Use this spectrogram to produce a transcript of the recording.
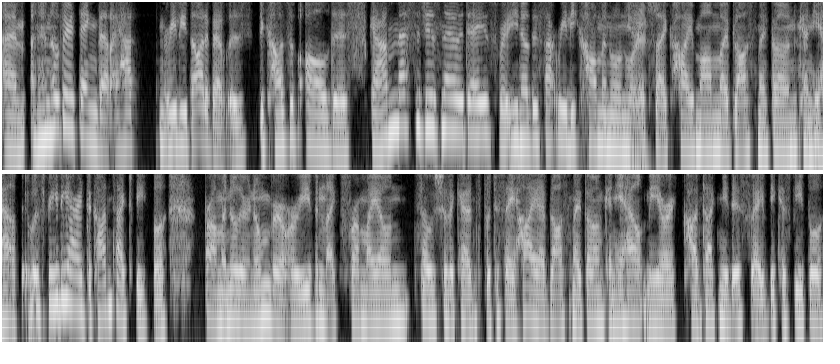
Um, and another thing that I had really thought about was because of all the scam messages nowadays where, you know, there's that really common one where Yes. it's like, hi mom, I've lost my phone. Can you help? It was really hard to contact people from another number or even like from my own social accounts, but to say, hi, I've lost my phone. Can you help me or contact me this way? Because people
